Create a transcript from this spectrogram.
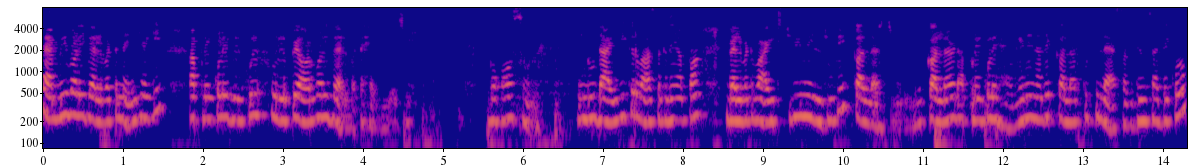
ਸੈਮੀ ਵਾਲੀ ਵੈਲਵਟ ਨਹੀਂ ਹੈਗੀ। ਆਪਣੇ ਕੋਲੇ ਬਿਲਕੁਲ ਫੁੱਲ ਪਿਓਰ ਵਾਲੀ ਵੈਲਵਟ ਹੈਗੀ ਹੈ ਜੀ। ਬਹੁਤ ਸੋਹਣਾ ਇਹਨੂੰ ਡਾਈ ਵੀ ਕਰਵਾ ਸਕਦੇ ਹਾਂ ਆਪਾਂ। ਵੈਲਵਟ ਵਾਈਟ ਚ ਵੀ ਮਿਲ ਜੂਗੀ ਕਲਰ ਚ ਵੀ ਮਿਲ ਜੂ। ਕਲਰਡ ਆਪਣੇ ਕੋਲੇ ਹੈਗੇ ਨੇ ਇਹਨਾਂ ਦੇ। ਕਲਰ ਤੁਸੀਂ ਲੈ ਸਕਦੇ ਹੋ ਸਾਡੇ ਕੋਲੋਂ।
